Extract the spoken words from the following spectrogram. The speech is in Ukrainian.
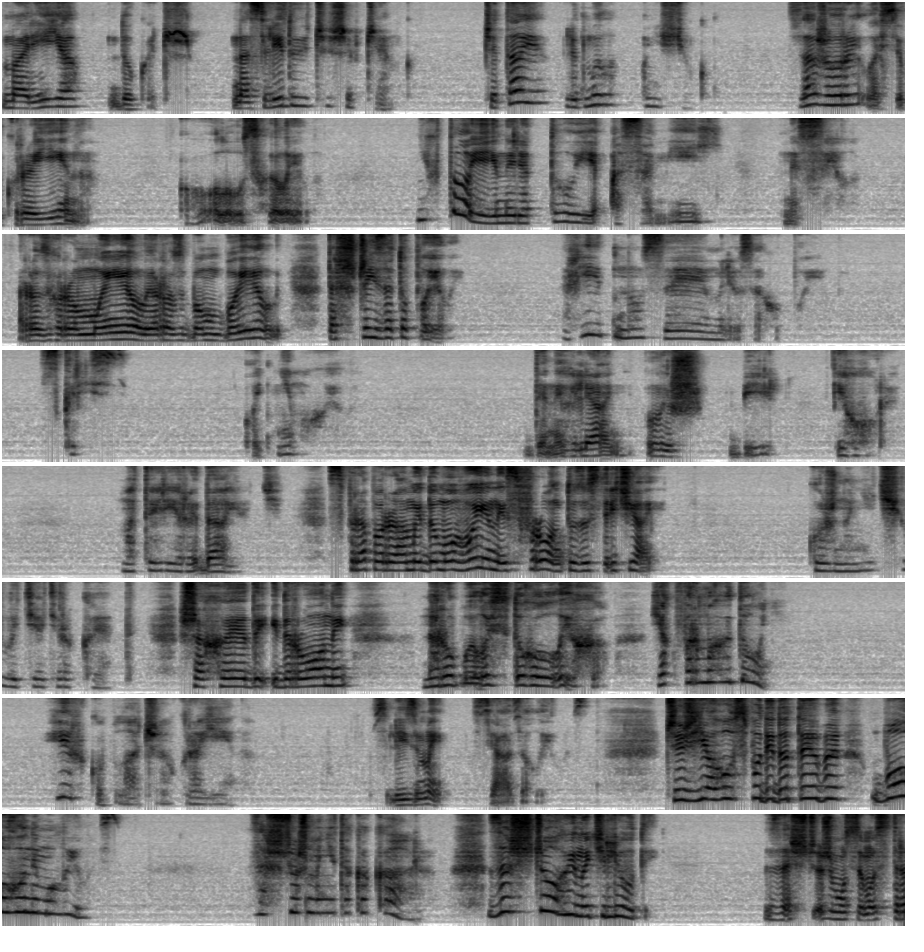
Марія Дукач, наслідуючи Шевченка, читає Людмила Оніщук. Зажурилась Україна, голову схилила. Ніхто її не рятує, а самій не сила. Розгромили, розбомбили та ще й затопили. Рідну землю загубили. Скрізь одні могили, де не глянь лиш біль і горе. Матері ридають, з прапорами домовини з фронту зустрічають. Кожну ніч летять ракети, шахеди і дрони. Наробилось того лиха, як в Армагеддоні. Гірко плаче Україна, слізьми вся залилась. Чи ж я, Господи, до тебе Богу не молилась? За що ж мені така кара? За що гинуть люди? За що ж мусимо страждати?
